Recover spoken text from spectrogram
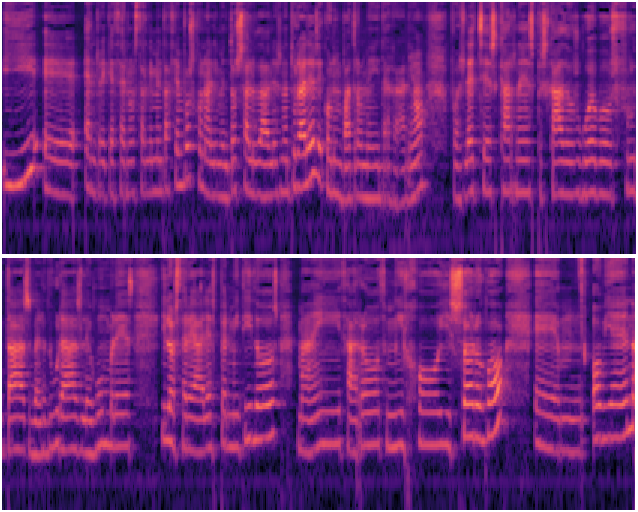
y eh, enriquecer nuestra alimentación pues, con alimentos saludables, naturales y con un patrón mediterráneo. Pues leches, carnes, pescados, huevos, frutas, verduras, legumbres y los cereales permitidos, maíz, arroz, mijo y sorgo, em, bien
